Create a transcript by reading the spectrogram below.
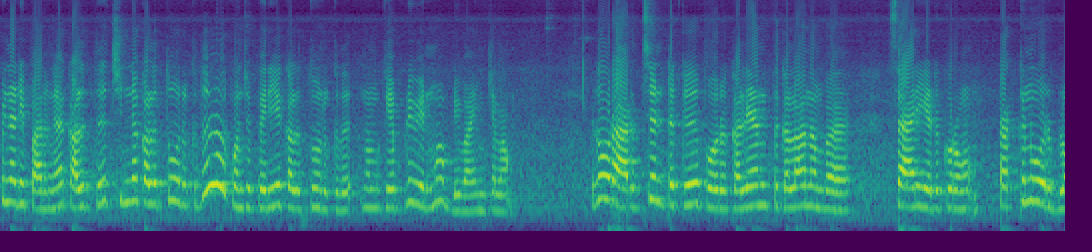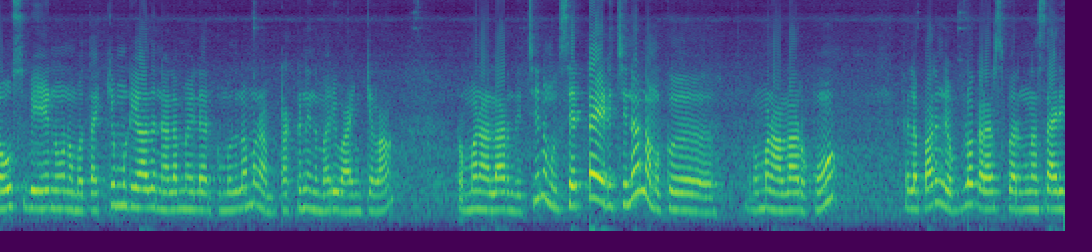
பின்னாடி பாருங்கள் கழுத்து. சின்ன கழுத்தும் இருக்குது கொஞ்சம் பெரிய கழுத்தும் இருக்குது. நமக்கு எப்படி வேணுமோ அப்படி வாங்கிக்கலாம். ஏதோ ஒரு அர்ஜென்ட்டுக்கு இப்போ ஒரு கல்யாணத்துக்கெல்லாம் நம்ம சாரீ எடுக்கிறோம். டக்குன்னு ஒரு ப்ளவுஸ் வேணும். நம்ம தைக்க முடியாத நிலமையில இருக்கும்போதெல்லாம் நம்ம டக்குன்னு இந்த மாதிரி வாங்கிக்கலாம். ரொம்ப நல்லா இருந்துச்சு. நமக்கு செட் ஆகிடுச்சின்னா நமக்கு ரொம்ப நல்லாயிருக்கும் இதில் பாருங்கள் எவ்வளோ கலர்ஸ் பாருங்கள் நான் சாரி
